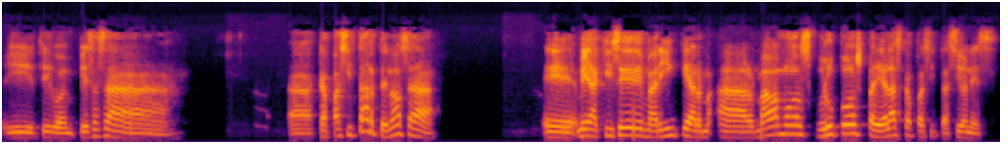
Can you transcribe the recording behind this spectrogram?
y digo, empiezas a, a capacitarte, ¿no? O sea, eh, mira, aquí dice Marín que armábamos grupos para ir a las capacitaciones,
